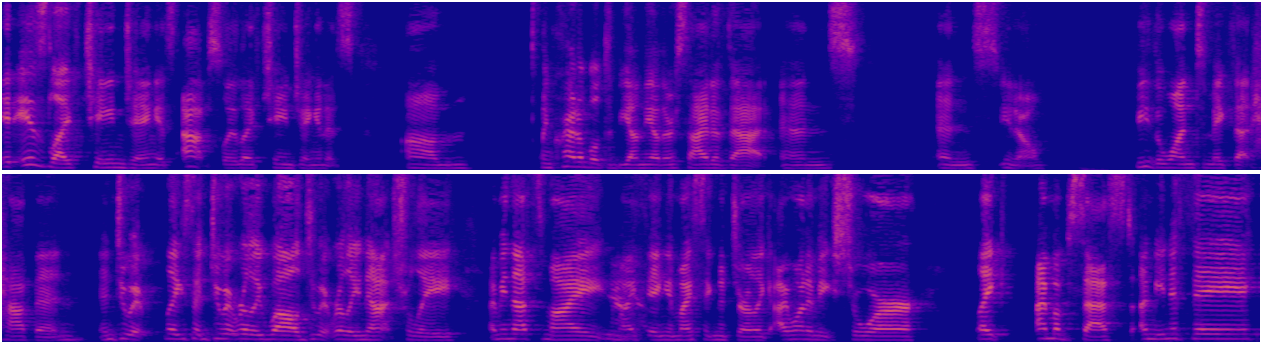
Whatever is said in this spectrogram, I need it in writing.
it is life changing. It's absolutely life changing, and it's um, incredible to be on the other side of that and and you know be the one to make that happen and do it like I said, do it really well, do it really naturally. I mean, that's my yeah. my thing and my signature. Like I want to make sure, like I'm obsessed. I mean, if they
